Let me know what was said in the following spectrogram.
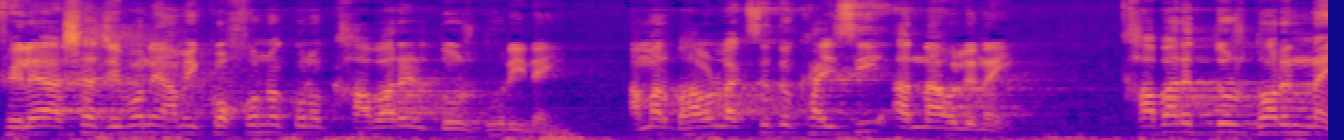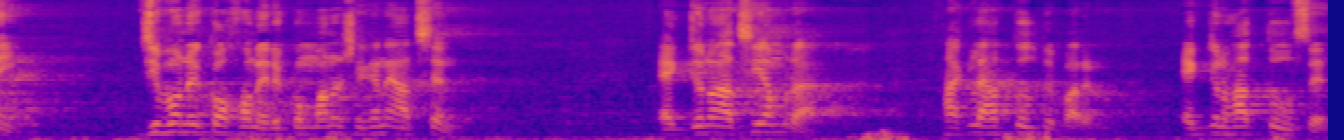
ফেলে আসা জীবনে আমি কখনো কোনো খাবারের দোষ ধরি নাই। আমার ভালো লাগছে তো খাইছি, আর না হলে নাই। খাবারের দোষ ধরেন নাই। জীবনে কখনো এরকম মানুষ এখানে আছেন? একজন আছি আমরা। থাকলে হাত তুলতে পারেন। একজন হাত তুলছেন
